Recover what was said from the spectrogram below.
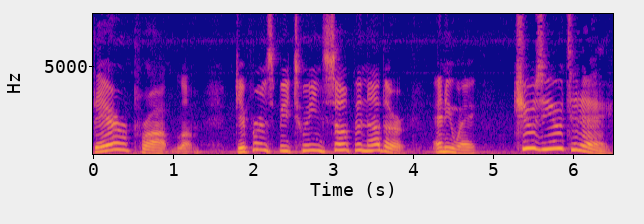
their problem. Difference between self and other. Anyway, choose you today.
